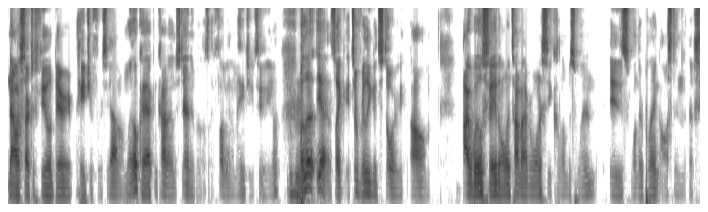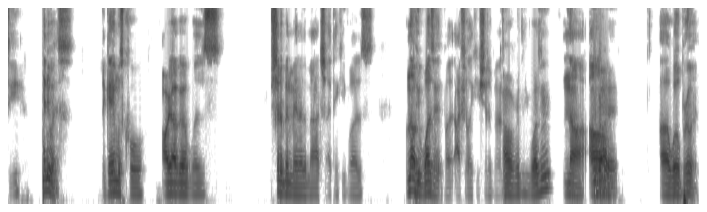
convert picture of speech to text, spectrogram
Now I start to feel their hatred for Seattle. I'm like, okay, I can kind of understand it, but I was like, fuck it, I'm gonna hate you too, you know. Mhm. But yeah, it's like it's a really good story. Um, I will say the only time I ever want to see Columbus win is when they're playing Austin FC. Anyways, the game was cool. Arreaga was should have been man of the match. I think he was. No, he wasn't, but I feel like he should have been. oh, really? He wasn't? Nah, Who um, got it? Uh, Will Bruin,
